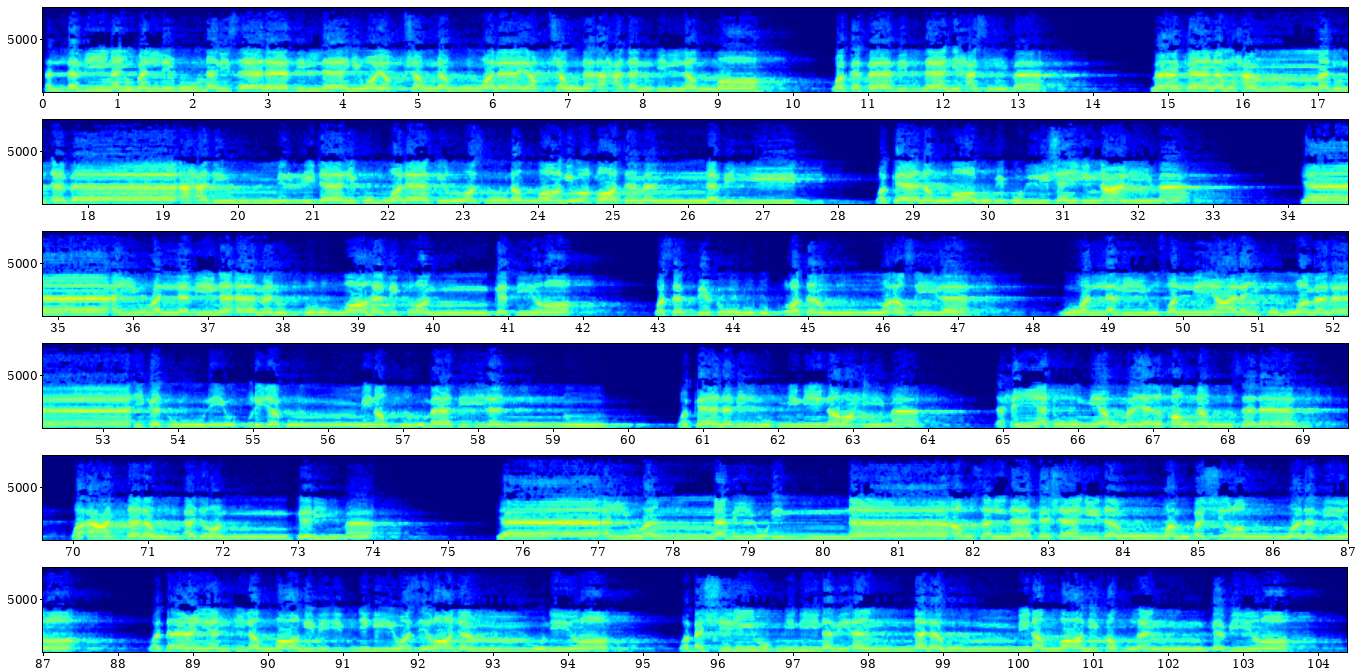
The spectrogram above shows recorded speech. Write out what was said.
الذين يبلغون رسالات الله ويخشونه ولا يخشون أحدا إلا الله وكفى بالله حسيبا. ما كان محمد أبا أحد من رجالكم ولكن رسول الله وخاتم النبيين وكان الله بكل شيء عليما. يا أيها الذين آمنوا اذكروا الله ذكرا كثيرا وسبحوه بكرة وأصيلا. هو الذي يصلي عليكم وملائكته ليخرجكم من الظلمات إلى النور وكان بالمؤمنين رحيما. تحيتهم يوم يلقونه سلام وأعد لهم أجرا كريما. يا النبي إنا أرسلناك شاهدا ومبشرا ونذيرا وداعيا إلى الله بإذنه وسراجا منيرا وبشر المؤمنين بأن لهم من الله فضلا كبيرا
